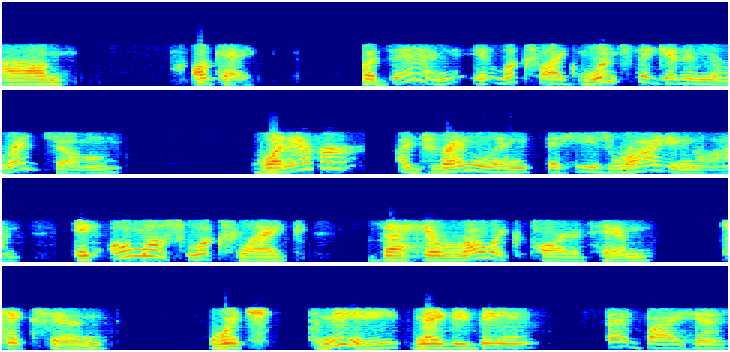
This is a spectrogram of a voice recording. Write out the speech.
um, okay. But then it looks like once they get in the red zone, whatever adrenaline that he's riding on, it almost looks like the heroic part of him kicks in, which to me may be being fed by his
